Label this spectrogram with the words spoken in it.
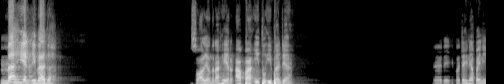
ما هي العبادة؟ Soal yang terakhir, apa itu ibadah? Nah, ini ibadah ini apa ini?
